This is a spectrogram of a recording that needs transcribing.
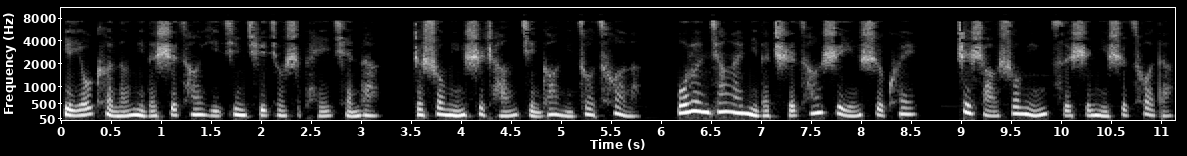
也有可能你的试仓一进去就是赔钱的，这说明市场警告你做错了。无论将来你的持仓是赢是亏，至少说明此时你是错的。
